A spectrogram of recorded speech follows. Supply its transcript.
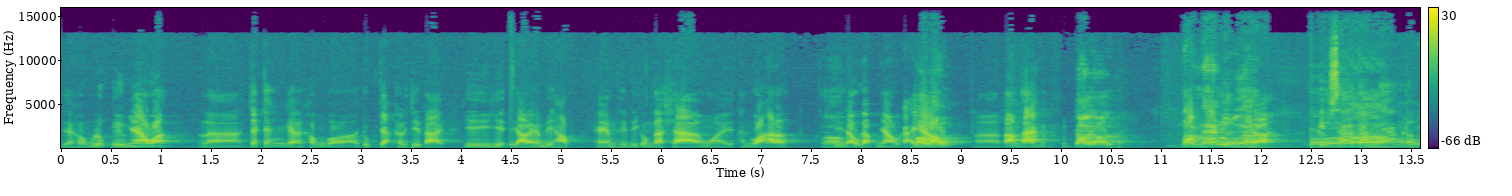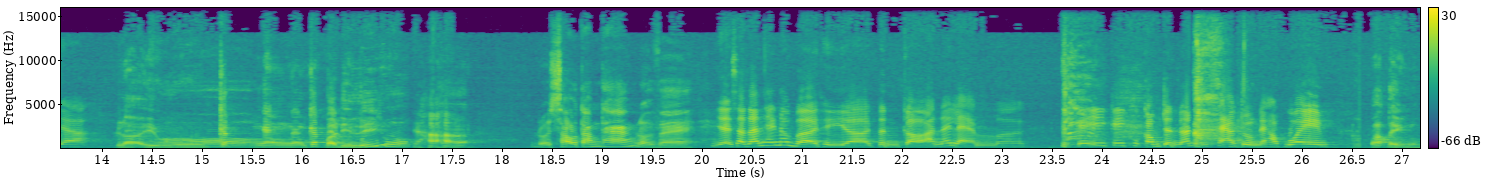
Dạ không lúc yêu nhau á là chắc chắn là không có trục chặt hay là chia tay. Vì vợ em đi học em thì đi công tác xa ở ngoài thanh hóa rồi À. vì đâu gặp nhau cãi Bao nhau. lâu? à, 8 tháng. Trời ơi 8 tháng luôn hả? Dạ. Yêu xa 8 À, tháng luôn. Dạ. Là yêu Ồ. cách ngăn ngăn cách bởi địa lý đúng không? Dạ. À. rồi sau 8 tháng rồi về Dạ sau 8 tháng nó về thì à, tình cờ anh ấy làm à, cái cái công trình đó nằm sau trường đại học của em. quá tiện luôn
